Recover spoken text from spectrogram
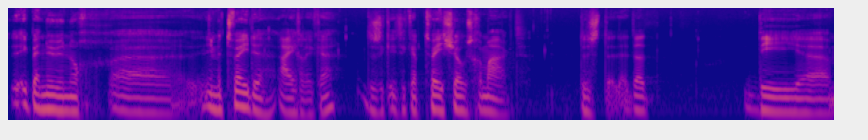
Ik ben nu nog eh, in mijn tweede eigenlijk. Hè? Dus ik, ik heb twee shows gemaakt. Dus dat, die, ehm,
